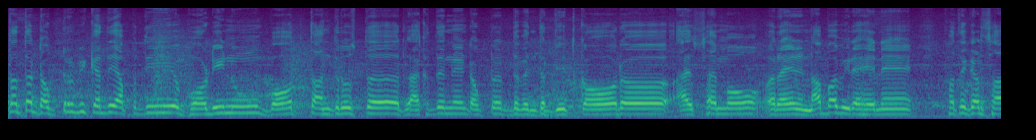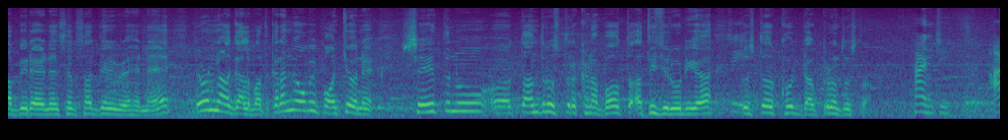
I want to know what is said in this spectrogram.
ਤਾਂ ਤਾਂ ਡਾਕਟਰ ਵੀ ਕਹਿੰਦੇ ਆਪਣੀ ਬਾਡੀ ਨੂੰ ਬਹੁਤ ਤੰਦਰੁਸਤ ਰੱਖਦੇ ਨੇ। ਡਾਕਟਰ ਦਵਿੰਦਰਜੀਤ ਕੌਰ ਐਸਐਮਓ ਰਹੇ ਨੇ ਨਾਭਾ ਵੀ ਰਹੇ ਨੇ ਫਤਿਹਗੜ੍ਹ ਸਾਹਿਬ ਵੀ ਰਹੇ ਨੇ ਸਿਵ ਸਰਜਨ ਵੀ ਰਹੇ ਨੇ। ਤੇ ਉਹਨਾਂ ਨਾਲ ਗੱਲਬਾਤ ਕਰਾਂਗੇ ਉਹ ਵੀ ਪਹੁੰਚੇ ਹੋਏ ਨੇ। ਸਿਹਤ ਨੂੰ ਤੰਦਰੁਸਤ ਰੱਖਣਾ ਬਹੁਤ ਅਤੀ ਜ਼ਰੂਰੀ ਆ। ਤੁਸੀਂ ਤਾਂ ਖੁਦ ਡਾਕਟਰ ਹੋ ਤੁਸੀਂ ਤਾਂ। ਹਾਂਜੀ।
